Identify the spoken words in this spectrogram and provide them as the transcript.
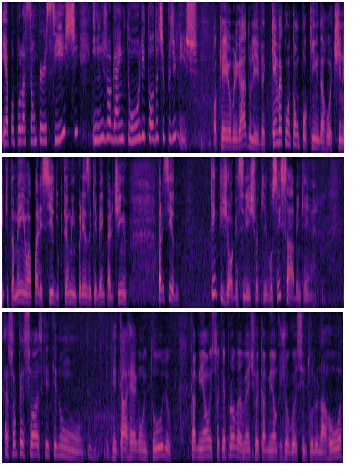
E a população persiste em jogar entulho e todo tipo de lixo. Ok, obrigado, Lívia. Quem vai contar um pouquinho da rotina aqui também é o Aparecido, que tem uma empresa aqui bem pertinho. Aparecido, quem que joga esse lixo aqui? Vocês sabem quem é. É, são pessoas que, que, não, que carregam entulho, caminhão, isso aqui provavelmente foi caminhão que jogou esse entulho na rua.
